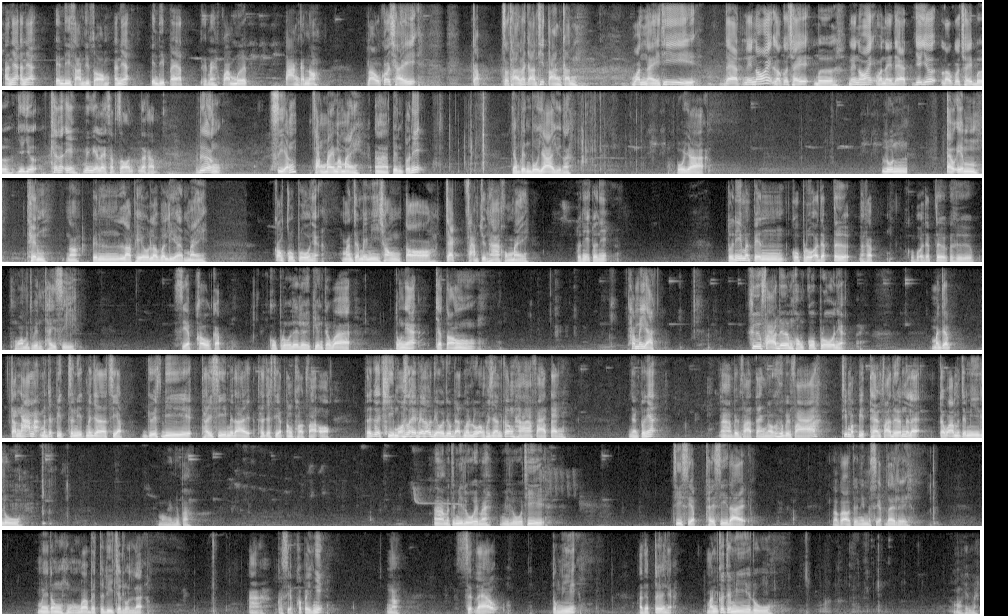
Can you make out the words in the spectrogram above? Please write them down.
อันเนี้ยอันเนี้ย ND 32 อันเนี้ย ND 8เห็นไหมความมืดต่างกันเนาะเราก็ใช้กับ สถานการณ์ที่ต่างกัน วันไหนที่แดดน้อยๆ เราก็ใช้เบอร์น้อยๆ วันไหนแดดเยอะๆ เราก็ใช้เบอร์เยอะๆ แค่นั้นเองไม่มีอะไรซับซ้อนนะครับ เรื่องเสียงสั่งไมค์มาใหม่อ่าเป็นตัวนี้ ยังเป็นโบย่าอยู่นะ โบย่ารุ่น LM 10 เนาะเป็นลาเพลลาวาเลียไมค์กล้อง GoPro เนี่ย มันจะไม่มีช่องต่อแจ็ค3.5 ของไมค์ ตัวนี้ตัวนี้ ตัวนี้มันเป็น GoPro Adapter นะครับ GoPro Adapter ก็คือหัวมันจะเป็น Type C เสียบเข้ากับ GoPro ได้เลย เพียงแต่ว่าตรงเนี้ยจะต้อง ถ้าไม่อยาก คือฝาเดิมของ GoPro เนี่ย มันจะกันน้ำอะมันจะปิดสนิทมันจะเสียบ USB Type C ไม่ได้ ถ้าจะเสียบต้องถอดฝาออก แต่เกิดขี่มอเตอร์ไซค์ไปแล้วเดี๋ยวเดี๋ยวแบตมันร่วงเพราะฉะนั้นก็ต้องหาฝาแต่ง อย่างตัวเนี้ยอ่าเป็นฝาแต่งเนาะก็คือเป็นฝาที่มาปิดแทนฝาเดิมนั่นแหละ แต่ว่ามันจะมีรูมองเห็นหรือเปล่าอ่ามันจะมีรูเห็นไหมมีรูที่ ที่เสียบ Type C ได้เราก็เอาตัวนี้มาเสียบได้เลย ไม่ต้องห่วงว่าแบตเตอรี่จะหล่นละอ่า ก็เสียบเข้าไปอย่างนี้เนาะเสร็จแล้วตรงนี้ อะแดปเตอร์เนี่ย มันก็จะมีรู มองเห็นไหม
